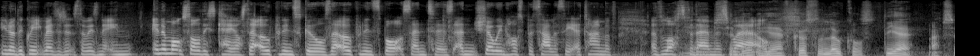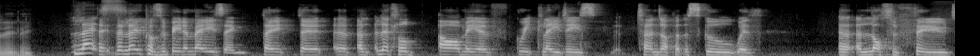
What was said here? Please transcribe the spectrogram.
you know, the Greek residents, though, isn't it? In, in amongst all this chaos, they're opening schools, they're opening sports centres, and showing hospitality at a time of, of loss for them as Absolutely, well. Yeah, of course, for the locals. Yeah, absolutely. Let's. The, the locals have been amazing. They, the, a, a little army of Greek ladies turned up at the school with a, a lot of food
